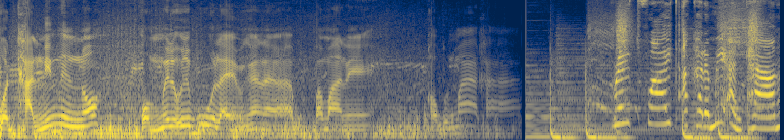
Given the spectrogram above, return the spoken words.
กดขันนิดนึงเนาะผมไม่รู้จะพูดอะไรเหมือนกันนะครับ ประมาณนี้ ขอบคุณมากครับ Red Fight Academy and Camp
